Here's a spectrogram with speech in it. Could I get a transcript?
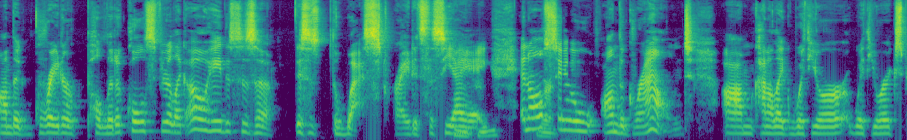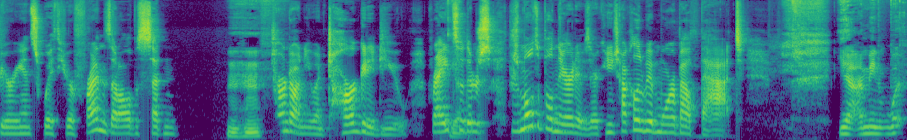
on the greater political sphere, like, oh, hey, this is a this is the West, right? It's the CIA, mm-hmm. and also right. on the ground, um, kind of like with your with your experience with your friends that all of a sudden mm-hmm. turned on you and targeted you, right? Yeah. So there's there's multiple narratives there. Can you talk a little bit more about that? Yeah, I mean, what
